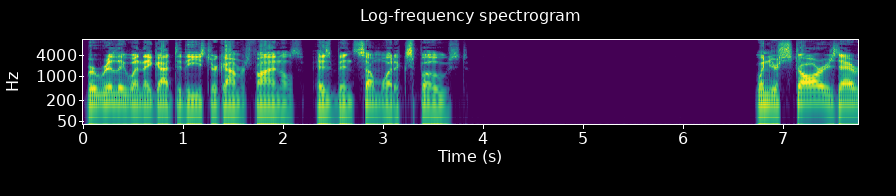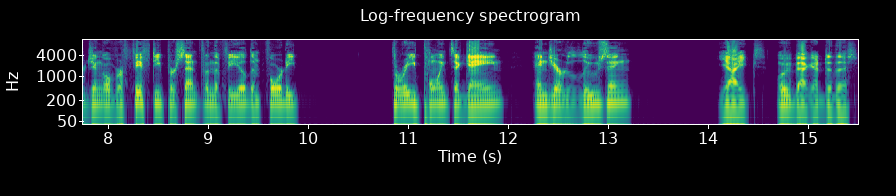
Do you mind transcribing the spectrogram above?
But really, when they got to the Eastern Conference Finals, has been somewhat exposed. When your star is averaging over 50% from the field and 43 points a game, and you're losing, yikes. We'll be back after this.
